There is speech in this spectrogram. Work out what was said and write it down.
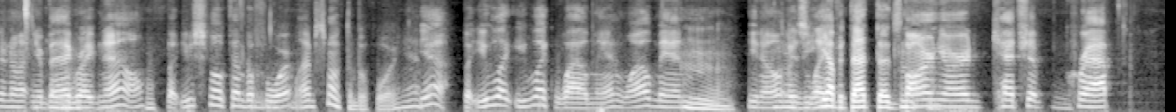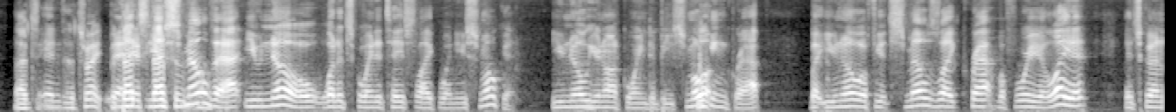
They're not in your bag Mm-hmm. right now, but you smoked them before. I've smoked them before. Yeah. Yeah, but you like you like Wild Man. Wild Man, Mm. you know, is like yeah, but that that's barnyard ketchup crap. That's and- that's right. But and that's if you that's smell that, you know what it's going to taste like when you smoke it. You know you're not going to be smoking crap, but you know if it smells like crap before you light it, it's going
